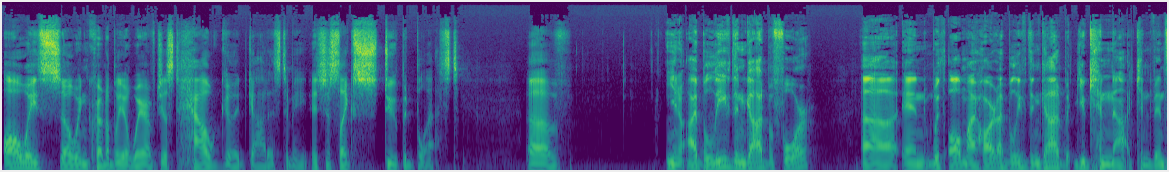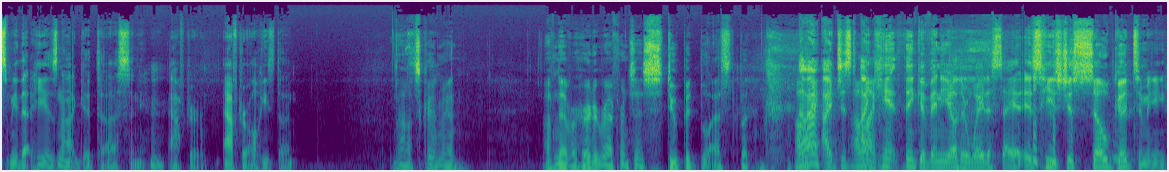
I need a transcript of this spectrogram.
always so incredibly aware of just how good God is to me. It's just like stupid blessed. Of, you know, I believed in God before, uh, and with all my heart, I believed in God. But you cannot convince me that He is not good to us. And after after all He's done, No, that's good, man. I've never heard it referenced as stupid blessed, but I, I, like I it. just like I can't think of any other way to say it. Is He's just so good to me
